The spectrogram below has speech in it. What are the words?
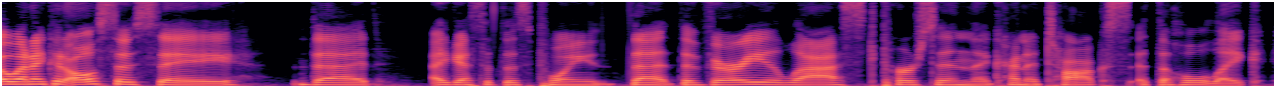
Oh, and I could also say that I guess at this point that the very last person that kind of talks at the whole like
